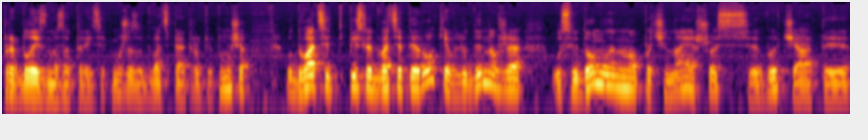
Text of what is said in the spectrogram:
приблизно за 30, може за 25 років. Тому що у 20, після 20 років людина вже усвідомлено починає щось вивчати,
